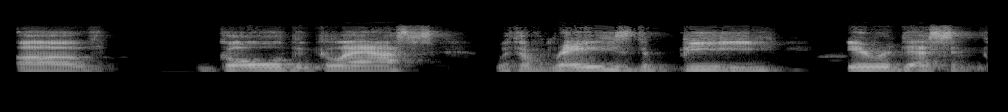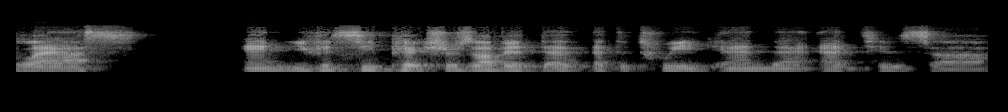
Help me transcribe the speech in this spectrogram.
of gold glass with a raised B iridescent glass. And you can see pictures of it at, at the tweet and uh, at his. Uh,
